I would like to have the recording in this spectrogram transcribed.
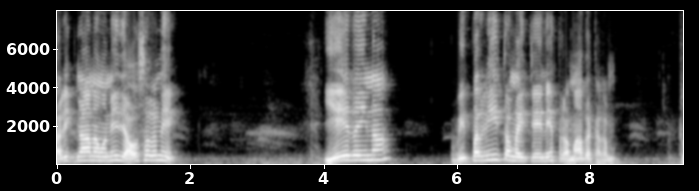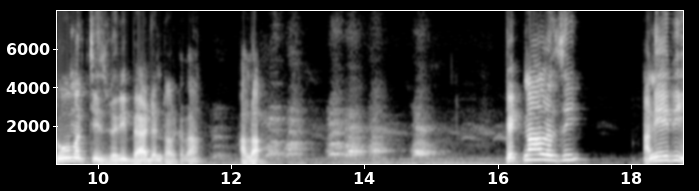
పరిజ్ఞానం అనేది అవసరమే. ఏదైనా విపరీతమైతేనే ప్రమాదకరం. Too much is very bad అంటారు కదా అలా. టెక్నాలజీ అనేది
